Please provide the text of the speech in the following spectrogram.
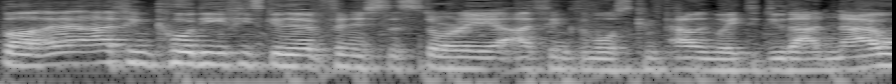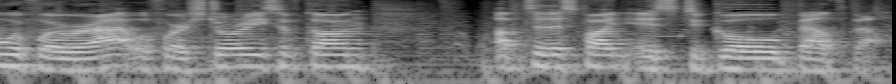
But I think Cody, if he's going to finish the story, I think the most compelling way to do that now, with where we're at, with where stories have gone up to this point, is to go bell to bell.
